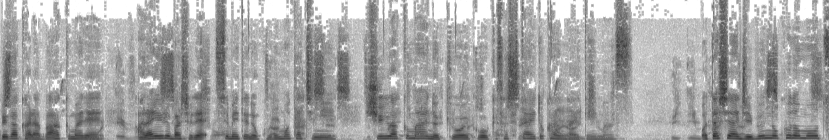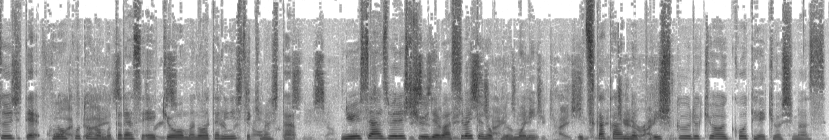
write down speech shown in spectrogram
ベガからバークまで、あらゆる場所で全ての子供たちに就学前の教育を受けさせたいと考えています。私は自分の子供を通じてこのことがもたらす影響を目の当たりにしてきました。ニューサーズウェル州では全ての子供に5日間のプリスクール教育を提供します。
